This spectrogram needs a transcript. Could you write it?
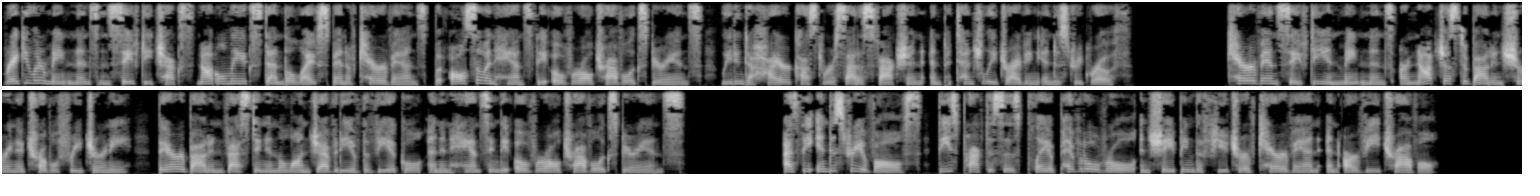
Regular maintenance and safety checks not only extend the lifespan of caravans but also enhance the overall travel experience, leading to higher customer satisfaction and potentially driving industry growth. Caravan safety and maintenance are not just about ensuring a trouble-free journey, they are about investing in the longevity of the vehicle and enhancing the overall travel experience. As the industry evolves, these practices play a pivotal role in shaping the future of caravan and RV travel.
